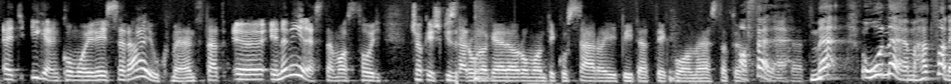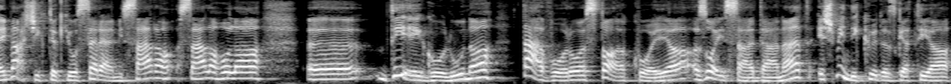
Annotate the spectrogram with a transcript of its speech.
egy igen komoly része rájuk ment. Tehát ö, én nem éreztem azt, hogy csak és kizárólag erre a romantikus szára építették volna ezt a történetet. A fele? Me- Ó, nem, hát van egy másik tök jó szerelmi szára, szál, ahol a ö, Diego Luna távolról stalkolja az Zoe Saldánát, és mindig küldözgeti a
